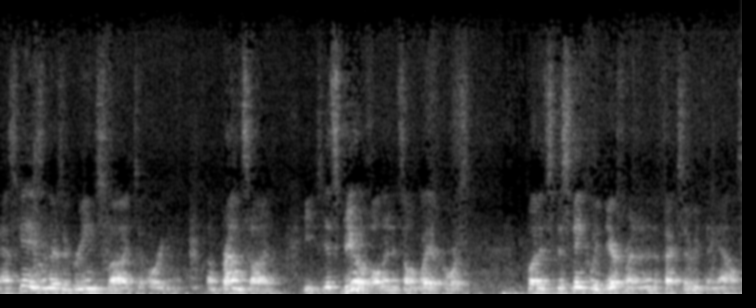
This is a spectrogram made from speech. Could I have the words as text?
Cascades, and there's a green side to Oregon, a brown side east. It's beautiful in its own way, of course, but it's distinctly different and it affects everything else.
